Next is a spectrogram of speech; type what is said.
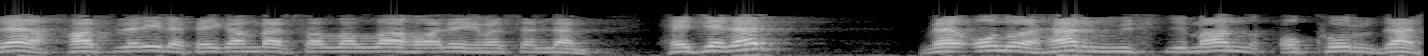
R harfleriyle Peygamber sallallahu aleyhi ve sellem heceler ve onu her Müslüman okur der.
